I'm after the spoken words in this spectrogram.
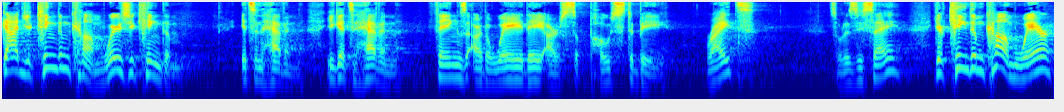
God, your kingdom come. Where's your kingdom? It's in heaven. You get to heaven, things are the way they are supposed to be, right? So, what does he say? Your kingdom come. Where?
